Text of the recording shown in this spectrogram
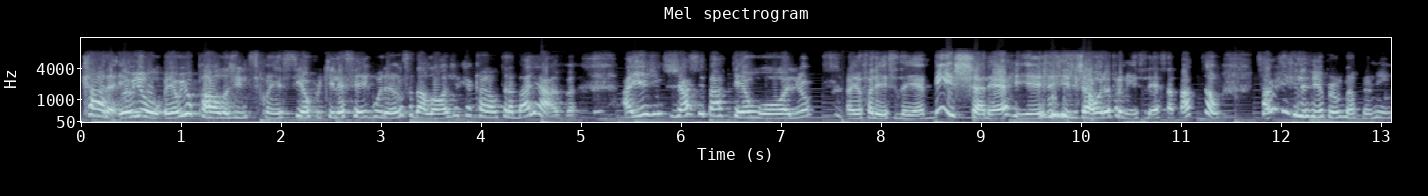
Cara, eu e, o, eu e o Paulo, a gente se conheceu porque ele é segurança da loja que a Carol trabalhava. Aí a gente já se bateu o olho. Aí eu falei, esse daí é bicha, né? E ele, ele já olhou pra mim, esse daí é sapatão. Sabe o que ele veio perguntar pra mim?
